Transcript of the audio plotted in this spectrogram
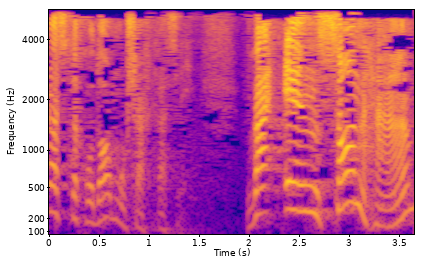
قصد خدا مشخصه. و انسان هم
